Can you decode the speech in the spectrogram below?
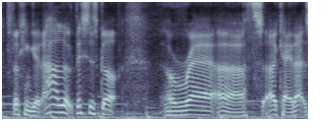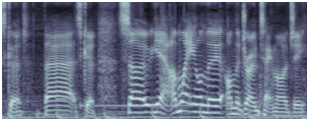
It's looking good. Ah, look, this has got a rare earths. Okay, that's good. That's good. So yeah, I'm waiting on the on the drone technology,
